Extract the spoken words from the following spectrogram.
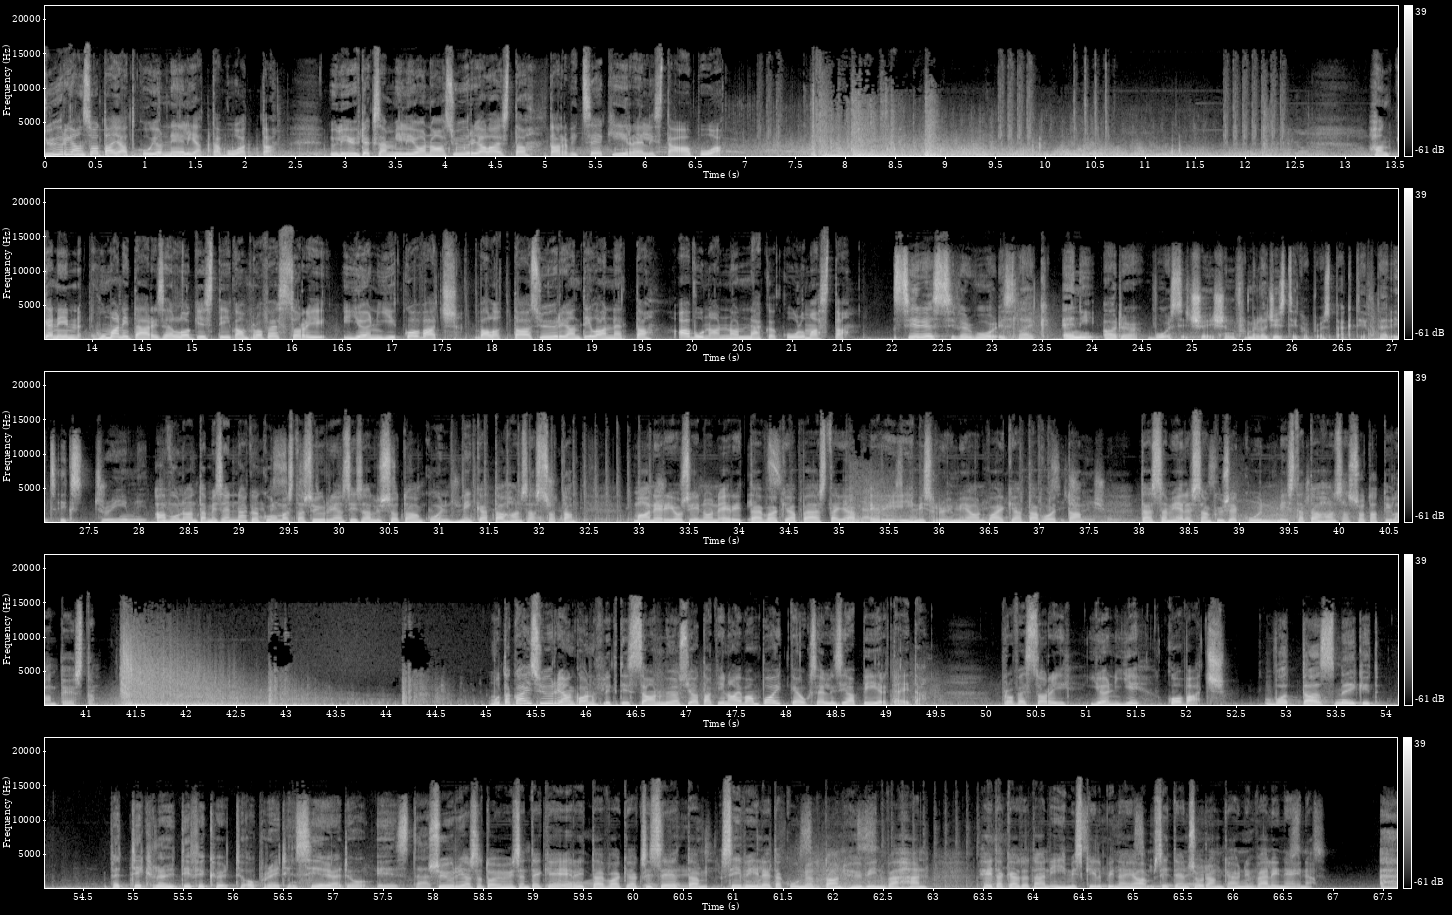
Syyrian sota jatkuu jo neljättä vuotta. Yli 9 miljoonaa syyrialaista tarvitsee kiireellistä apua. Hankkenin humanitaarisen logistiikan professori Jönji Kovac valottaa Syyrian tilannetta avunannon näkökulmasta. Syria's civil war is like any other war situation from a logistical perspective. That it's extremely Avun antamisen näkökulmasta Syyrian sisällyssota on kuin mikä tahansa sota. Maan eri osiin on erittäin vaikea päästä ja eri ihmisryhmiä on vaikea tavoittaa. Tässä mielessä on kyse kuin mistä tahansa sotatilanteesta. Mutta kai Syyrian konfliktissa on myös jotakin aivan poikkeuksellisia piirteitä. Professori Jönji Kovac. What does make it particularly difficult to operate in Syria though is that Syyriassa toimimisen tekee erittäin vaikeaksi se, että siviileitä kunnioitetaan hyvin vähän. Heitä käytetään ihmiskilpinä ja siten sodankäynnin välineinä.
